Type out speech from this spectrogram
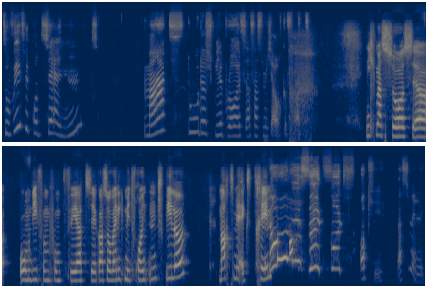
zu wie viel Prozent magst du das Spiel Brawl? Das hast du mich auch gefragt. Nicht mal so sehr um die 45. Also wenn ich mit Freunden spiele, macht's mir extrem. Fünf. Okay, das ist wenig.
